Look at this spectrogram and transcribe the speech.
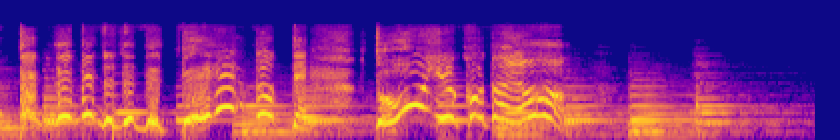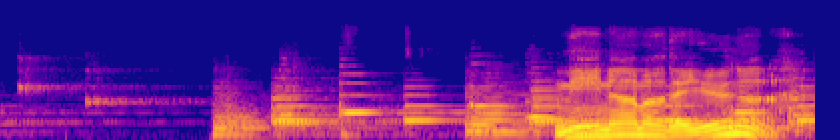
で、で、で、で、デートってどういうことよ？皆まで言うな。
